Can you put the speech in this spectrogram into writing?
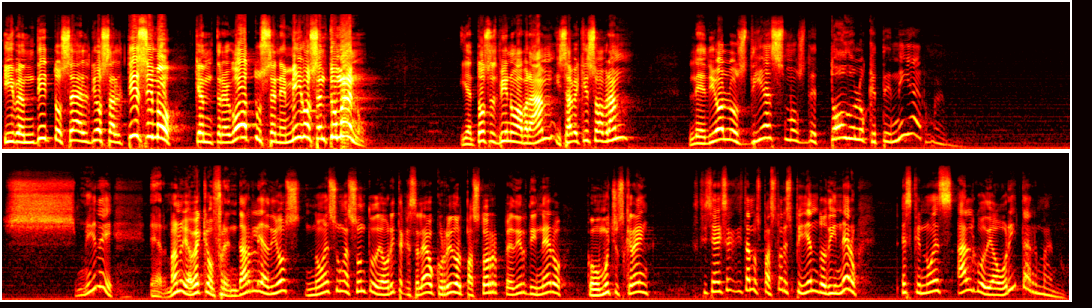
y bendito sea el Dios Altísimo que entregó tus enemigos en tu mano. Y entonces vino Abraham, ¿y sabe qué hizo Abraham? Le dio los diezmos de todo lo que tenía, hermano. mire, hermano, ya ve que ofrendarle a Dios no es un asunto de ahorita que se le ha ocurrido al pastor pedir dinero, como muchos creen. Es que aquí están los pastores pidiendo dinero. Es que no es algo de ahorita, hermano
